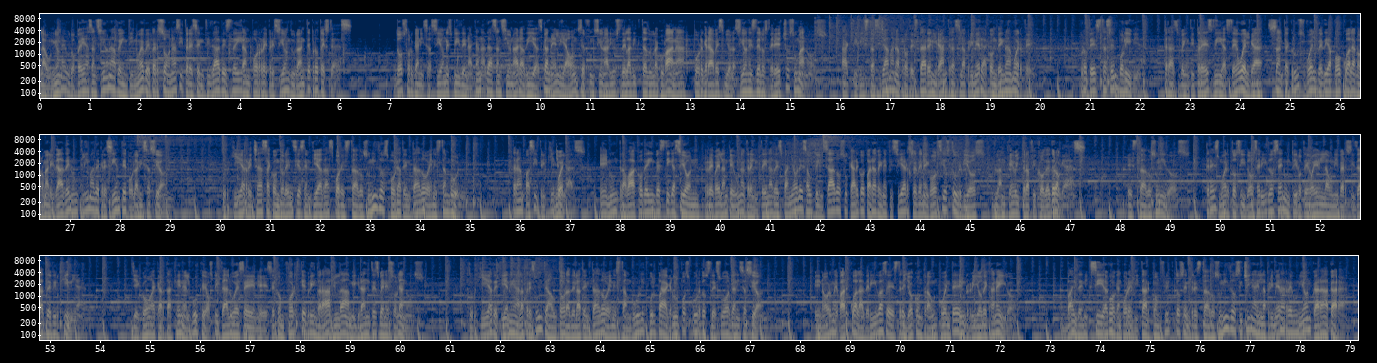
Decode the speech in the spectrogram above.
La Unión Europea sanciona a 29 personas y tres entidades de Irán por represión durante protestas. Dos organizaciones piden a Canadá sancionar a Díaz Canel y a 11 funcionarios de la dictadura cubana, por graves violaciones de los derechos humanos. Activistas llaman a protestar en Irán tras la primera condena a muerte. Protestas en Bolivia. Tras 23 días de huelga, Santa Cruz vuelve de a poco a la normalidad en un clima de creciente polarización. Rechaza condolencias enviadas por Estados Unidos por atentado en Estambul. Trampas y triquiñuelas. En un trabajo de investigación, revelan que una treintena de españoles ha utilizado su cargo para beneficiarse de negocios turbios, blanqueo y tráfico de drogas. Estados Unidos. Tres muertos y dos heridos en un tiroteo en la Universidad de Virginia. Llegó a Cartagena el buque hospital USNS Comfort que brindará ayuda a migrantes venezolanos. Turquía detiene a la presunta autora del atentado en Estambul y culpa a grupos kurdos de su organización. Enorme barco a la deriva se estrelló contra un puente en Río de Janeiro. Biden y Xi abogan por evitar conflictos entre Estados Unidos y China en la primera reunión cara a cara.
